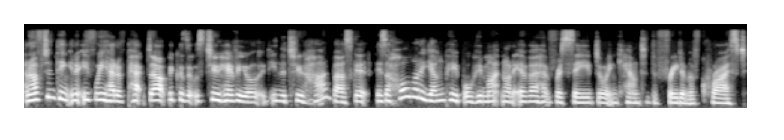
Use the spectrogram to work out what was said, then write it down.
And I often think, you know, if we had have packed up because it was too heavy or in the too hard basket, there's a whole lot of young people who might not ever have received or encountered the freedom of Christ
